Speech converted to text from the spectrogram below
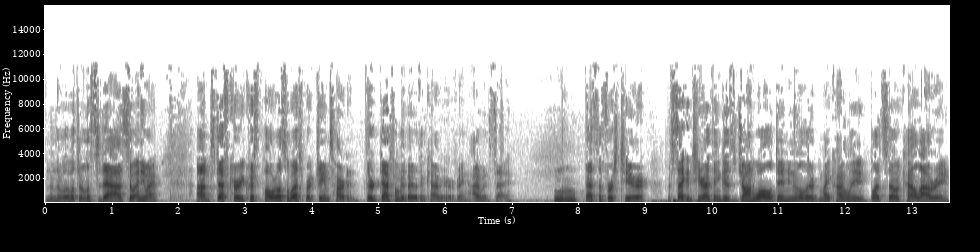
and then what they're listed as. So anyway, um, Steph Curry, Chris Paul, Russell Westbrook, James Harden. They're definitely better than Kyrie Irving, I would say. Mm-hmm. That's the first tier. The second tier, I think, is John Wall, Damian Lillard, Mike Conley, Bledsoe, Kyle Lowry.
